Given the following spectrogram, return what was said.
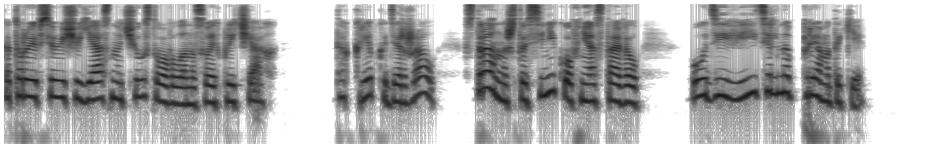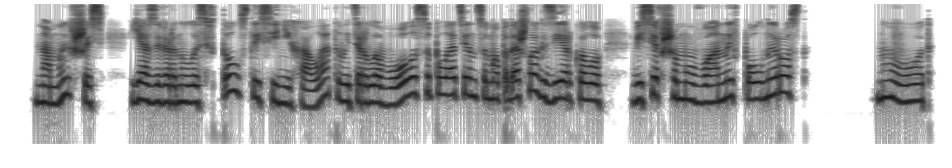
который все еще ясно чувствовала на своих плечах. Так крепко держал. Странно, что синяков не оставил. Удивительно прямо-таки. Намывшись, я завернулась в толстый синий халат, вытерла волосы полотенцем и подошла к зеркалу, висевшему в ванной в полный рост. Ну вот,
